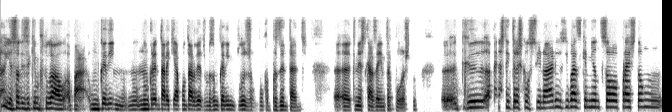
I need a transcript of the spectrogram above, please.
Não, ia só dizer aqui em Portugal, opá, um bocadinho, não, querendo estar aqui a apontar dedos, mas um bocadinho pelos representantes, uh, uh, que neste caso é interposto, eh, que apenas tem três concessionários e basicamente só prestam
